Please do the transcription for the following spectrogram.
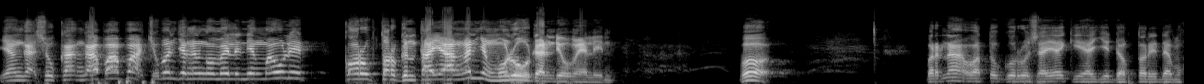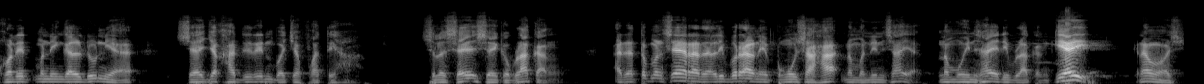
Yang nggak suka nggak apa-apa, cuman jangan ngomelin yang maulid. Koruptor gentayangan yang mulu dan diomelin. Bu, Pernah waktu guru saya Ki Haji Dr. Idam Khalid meninggal dunia, saya ajak hadirin baca Fatihah. Selesai saya ke belakang. Ada teman saya rada liberal nih, pengusaha nemenin saya, nemuin saya di belakang. Kiai, kenapa mas?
